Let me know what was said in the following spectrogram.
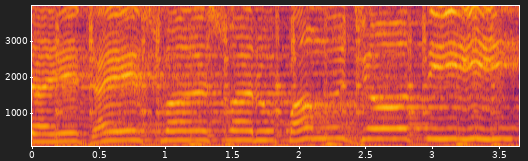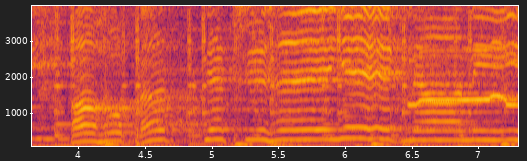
जय जय स्वस्वरूपम ज्योति। अहो प्रत्यक्ष है ये ज्ञानी।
